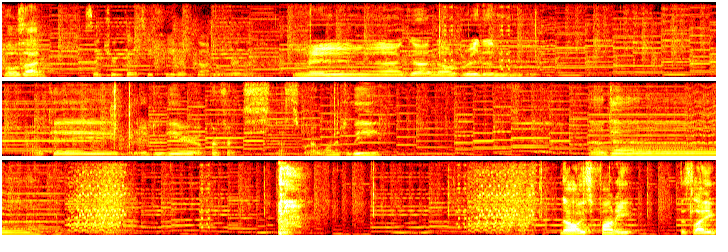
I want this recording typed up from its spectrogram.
What was that? Since your guilty feet have got no rhythm. Me, I got no rhythm. Okay, what did I do here? Oh, perfect. That's what I wanted to be. Da-da. No, it's funny. It's like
